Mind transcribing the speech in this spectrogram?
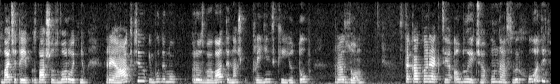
бачити вашу зворотню реакцію, і будемо розвивати наш український YouTube разом. Така корекція обличчя у нас виходить.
